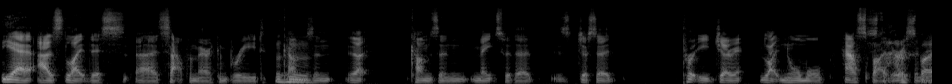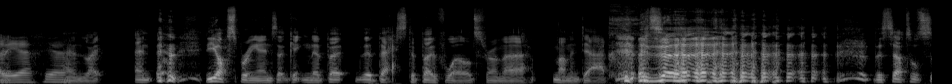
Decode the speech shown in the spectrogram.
yeah, as like this uh, South American breed comes and uh, comes and mates with a it's just a pretty ger- like normal house spider, house isn't spider, it? yeah, yeah. and like and the offspring ends up getting the bo- the best of both worlds from uh, mum and dad. the subtle s-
